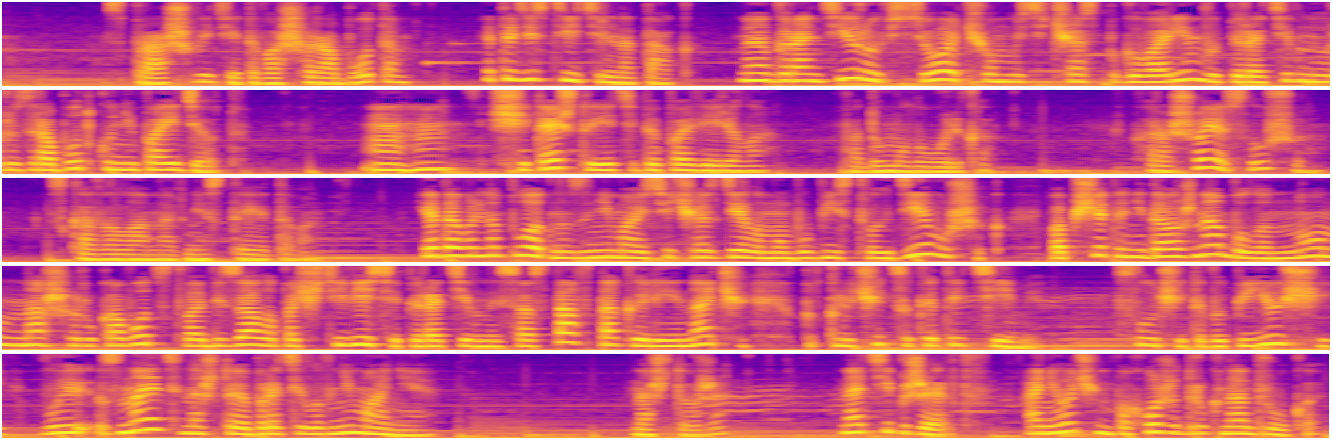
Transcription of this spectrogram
Спрашивайте, это ваша работа? Это действительно так. Но я гарантирую, все, о чем мы сейчас поговорим, в оперативную разработку не пойдет. Угу, считай, что я тебе поверила, подумала Ольга. Хорошо, я слушаю, сказала она вместо этого. Я довольно плотно занимаюсь сейчас делом об убийствах девушек. Вообще-то не должна была, но наше руководство обязало почти весь оперативный состав так или иначе подключиться к этой теме. Случай-то вопиющий. Вы знаете, на что я обратила внимание? На что же? На тип жертв. Они очень похожи друг на друга.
